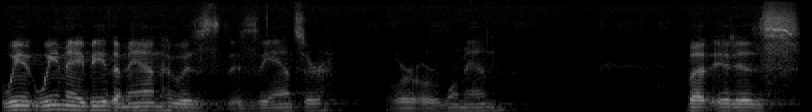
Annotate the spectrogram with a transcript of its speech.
we, we may be the man who is, is the answer or, or woman, but it is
